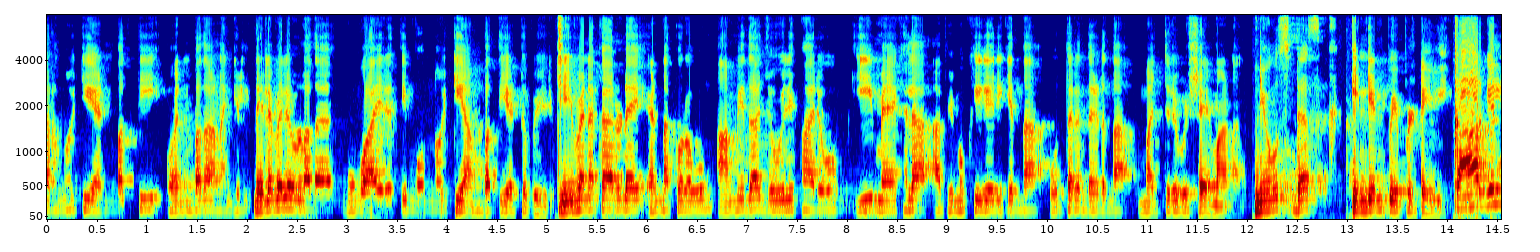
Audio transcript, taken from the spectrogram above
അറുന്നൂറ്റി എൺപത്തി ഒൻപതാണെങ്കിൽ നിലവിലുള്ളത് മൂവായിരത്തി മുന്നൂറ്റി അമ്പത്തി എട്ട് പേരും. ജീവനക്കാരുടെ എണ്ണക്കുറവും അമിത ജോലിഭാരവും ഈ മേഖല അഭിമുഖീകരിക്കുന്ന ഉത്തരം തേടുന്ന മറ്റൊരു വിഷയമാണ്. News desk Indian people T V. Kargil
